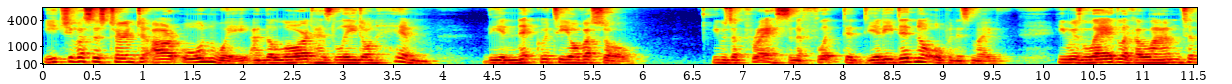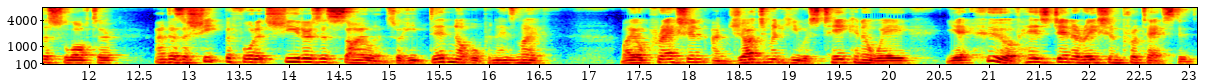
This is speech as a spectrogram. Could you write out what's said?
Each of us has turned to our own way, and the Lord has laid on him the iniquity of us all. He was oppressed and afflicted, yet he did not open his mouth. He was led like a lamb to the slaughter, and as a sheep before its shearers is silent, so he did not open his mouth. By oppression and judgment he was taken away, yet who of his generation protested?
